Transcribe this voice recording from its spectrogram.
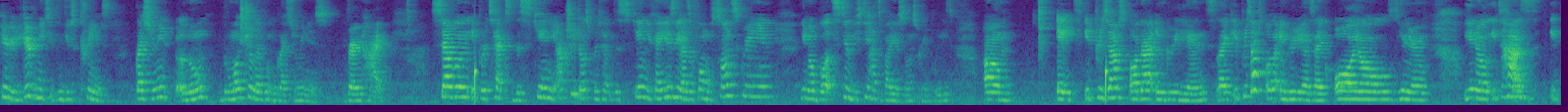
Period. You don't need to even use creams. Glycerin alone, the moisture level in glycerin is very high. Seven, it protects the skin. It actually does protect the skin. You can use it as a form of sunscreen, you know, but still, you still have to buy your sunscreen, please. Um, eight, it preserves other ingredients. Like, it preserves other ingredients like oils, you know, you know, it has, it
